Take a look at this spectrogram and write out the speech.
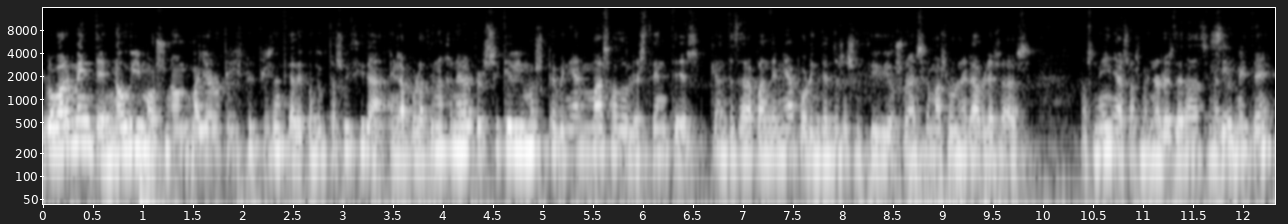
globalmente no vimos una mayor presencia de conducta suicida en la población en general, pero sí que vimos que venían más adolescentes que antes de la pandemia por intentos de suicidio. Suelen ser más vulnerables las, las niñas, las menores de edad, si me ¿Sí? permite.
